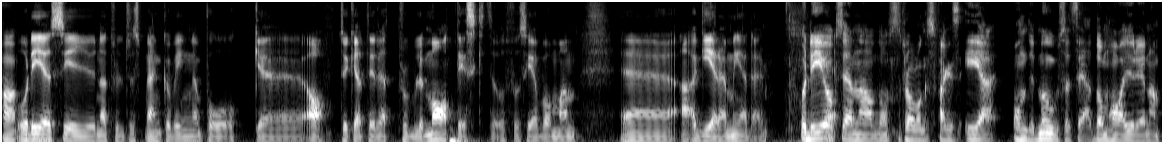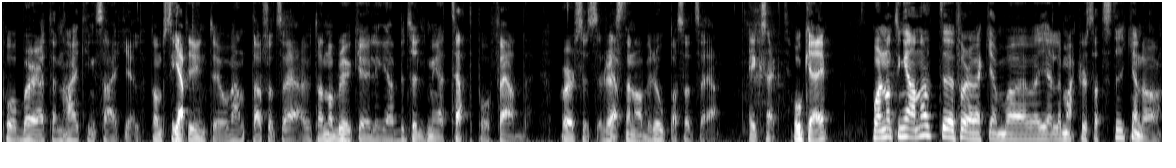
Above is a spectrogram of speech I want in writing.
Ja. Och det ser ju naturligtvis Bank of England på och eh, ja, tycker att det är rätt problematiskt att få se vad man agerar med där. Och det är ju också en av de centralbanker som faktiskt är on the move, så att säga. De har ju redan påbörjat en hiking cycle. De sitter Japp. ju inte och väntar, så att säga. Utan de brukar ju ligga betydligt mer tätt på Fed versus resten av Europa, så att säga. Exakt. Okej. Var det någonting annat eh, förra veckan vad, vad gäller makrostatistiken då?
